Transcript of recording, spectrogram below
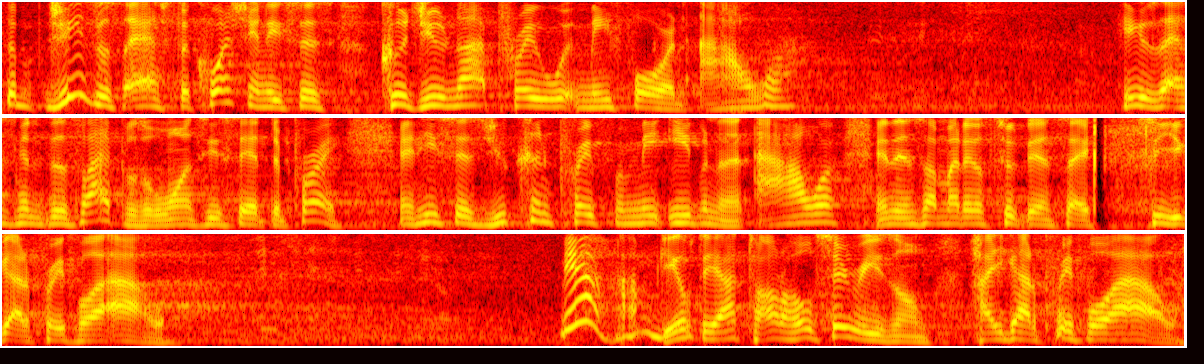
The, Jesus asked the question, He says, Could you not pray with me for an hour? He was asking the disciples the ones he said to pray. And he says, You couldn't pray for me even an hour? And then somebody else took that and say, See, you got to pray for an hour. Yeah, I'm guilty. I taught a whole series on how you got to pray for an hour.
